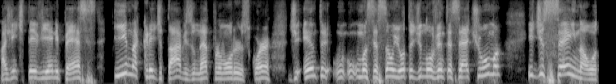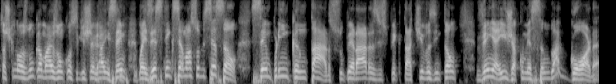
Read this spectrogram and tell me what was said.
a gente teve NPS inacreditáveis, o Net Promoter Score de entre uma sessão e outra de 97 uma e de 100 na outra. Acho que nós nunca mais vamos conseguir chegar em 100, mas esse tem que ser a nossa obsessão. Sempre encantar, superar as expectativas. Então, vem aí já começando agora.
